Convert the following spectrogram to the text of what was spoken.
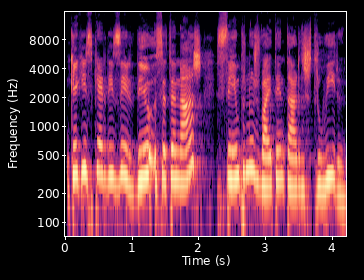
o que é que isso quer dizer? Deus, Satanás sempre nos vai tentar destruir.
